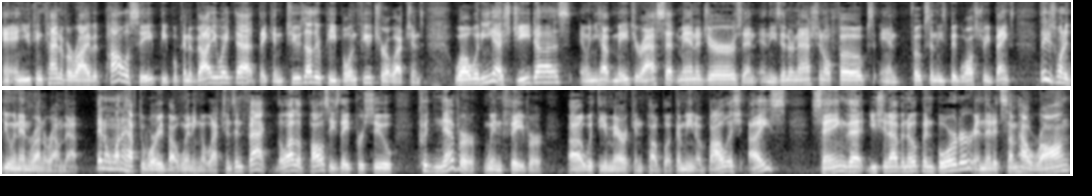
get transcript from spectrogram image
and you can kind of arrive at policy. People can evaluate that. They can choose other people in future elections. Well, what ESG does, and when you have major asset managers and, and these international folks and folks in these big Wall Street banks, they just want to do an end run around that. They don't want to have to worry about winning elections. In fact, a lot of the policies they pursue could never win favor uh, with the American public. I mean, abolish ICE, saying that you should have an open border and that it's somehow wrong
